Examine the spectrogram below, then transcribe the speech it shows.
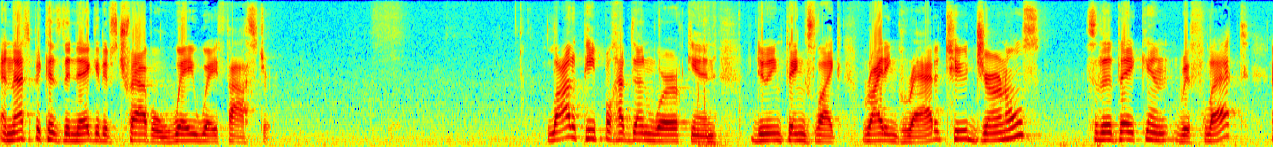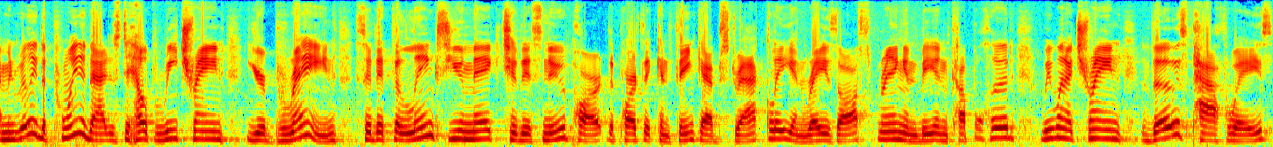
and that's because the negatives travel way, way faster. A lot of people have done work in doing things like writing gratitude journals so that they can reflect. I mean, really, the point of that is to help retrain your brain so that the links you make to this new part, the part that can think abstractly and raise offspring and be in couplehood, we want to train those pathways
